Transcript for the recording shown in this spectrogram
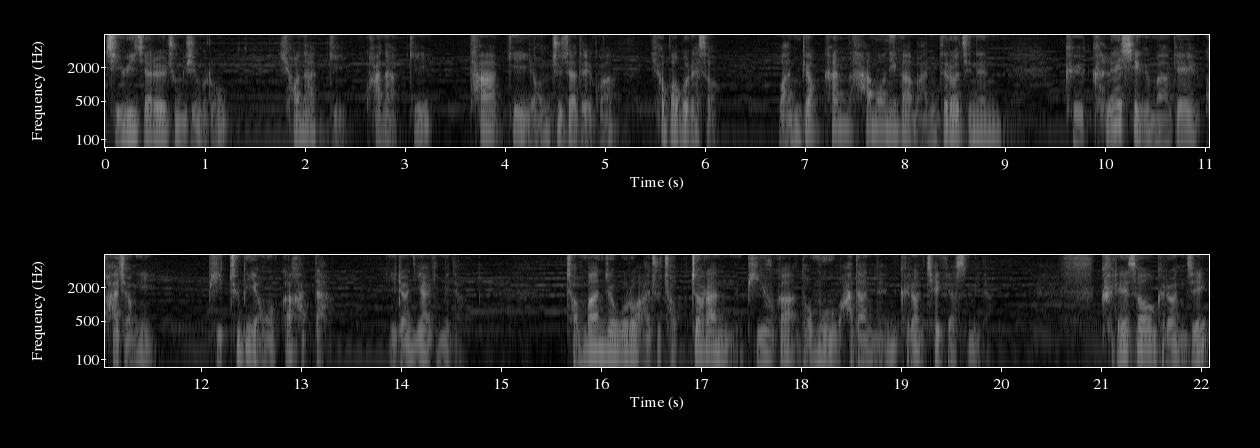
지휘자를 중심으로 현악기, 관악기, 타악기 연주자들과 협업을 해서 완벽한 하모니가 만들어지는 그 클래식 음악의 과정이 B2B 영업과 같다. 이런 이야기입니다. 전반적으로 아주 적절한 비유가 너무 와닿는 그런 책이었습니다. 그래서 그런지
